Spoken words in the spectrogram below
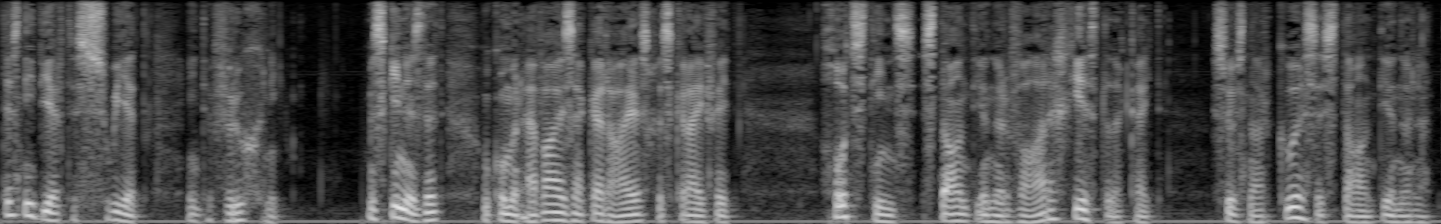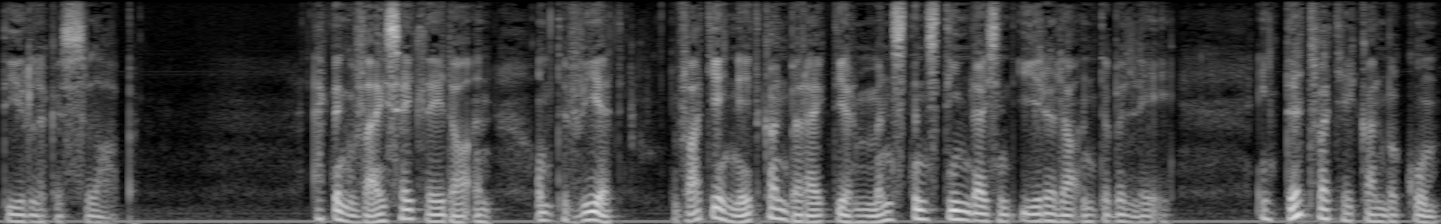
Dis nie deur te sweet en te vroeg nie. Miskien is dit hoekom Rabbi Zacharias geskryf het: Godsdiens staan teenoor ware geestelikheid, soos narkose staan teenoor natuurlike slaap. Ek dink wysheid lê daarin om te weet wat jy net kan bereik deur minstens 10000 ure daarin te belê. En dit wat jy kan bekom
